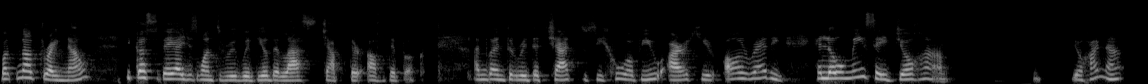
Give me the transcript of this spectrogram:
but not right now because today I just want to read with you the last chapter of the book. I'm going to read the chat to see who of you are here already. Hello, me, say Johan, Johanna.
